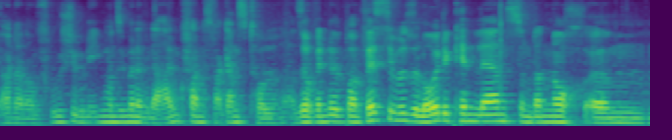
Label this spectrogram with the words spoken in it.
Ja, und dann am Frühstück und irgendwann sind wir dann wieder heimgefahren. Das war ganz toll. Also, wenn du beim Festival so Leute kennenlernst und dann noch. Ähm,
